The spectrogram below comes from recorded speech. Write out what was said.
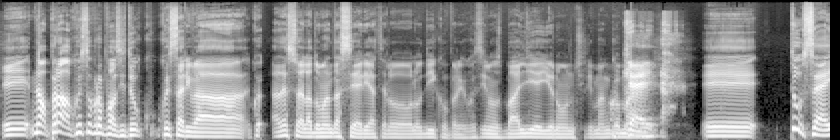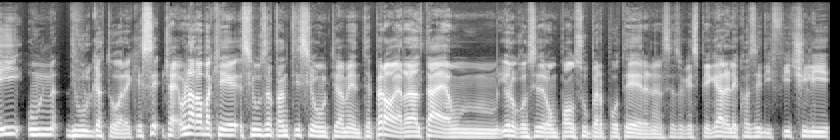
E, no, però a questo proposito, questa arriva. Adesso è la domanda seria, te lo, lo dico perché così non sbagli e io non ci rimango okay. mai. E, tu sei un divulgatore, che se, cioè una roba che si usa tantissimo ultimamente, però in realtà è un. Io lo considero un po' un superpotere, nel senso che spiegare le cose difficili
